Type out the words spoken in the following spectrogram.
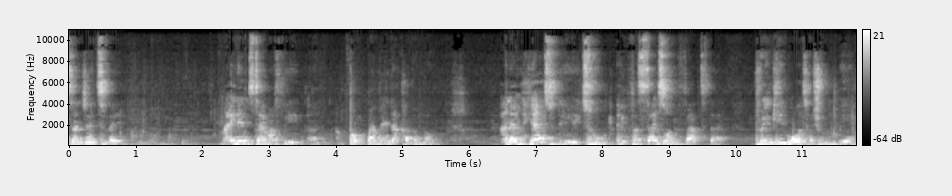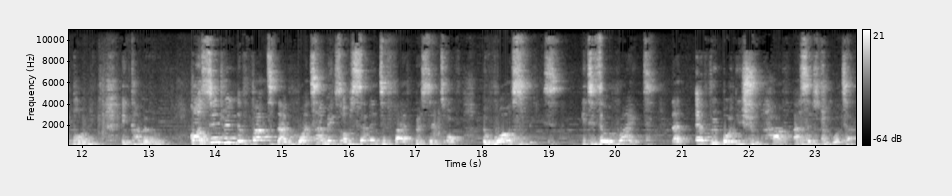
Ladies and gentlemen, my name is Taima Faith and I'm from Bamenda, Cameroon. And I'm here today to emphasize on the fact that drinking water should remain public in Cameroon. Considering the fact that water makes up 75% of the world's space, it is a right that everybody should have access to water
